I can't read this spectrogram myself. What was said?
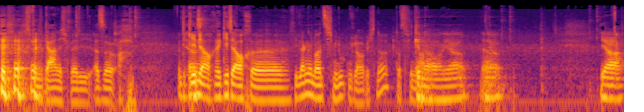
ich bin gar nicht ready. Also, ach. Und die ja, gehen ja auch, geht ja auch, äh, wie lange? 90 Minuten, glaube ich, ne? Das Finale. Genau, ja. Ja, ja. ja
